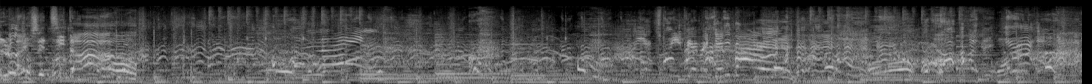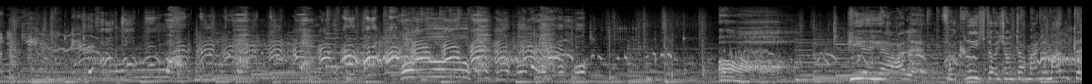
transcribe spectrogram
gleich sie da! Oh. Hierher alle! Verkriecht euch unter meinem Mantel!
